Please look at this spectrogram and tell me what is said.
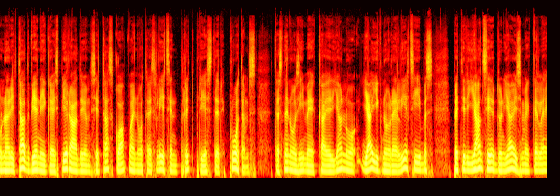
un arī tad vienīgais pierādījums ir tas, ko apvainotais liecina pret priesteri. Protams, Tas nenozīmē, ka ir jāno, jāignorē liecības, bet ir jādzird un jāizmeklē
